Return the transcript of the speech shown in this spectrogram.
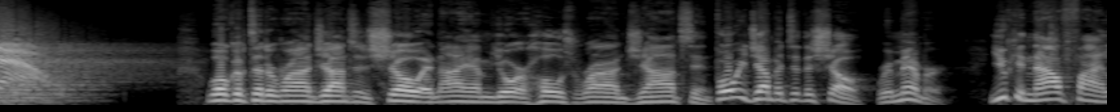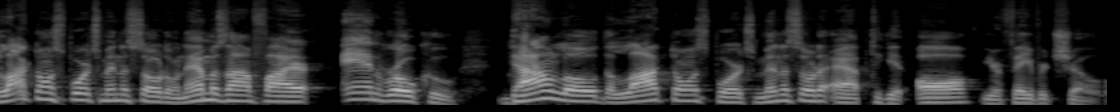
now. Welcome to the Ron Johnson Show, and I am your host, Ron Johnson. Before we jump into the show, remember, you can now find Locked On Sports Minnesota on Amazon Fire and Roku. Download the Locked On Sports Minnesota app to get all your favorite shows.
